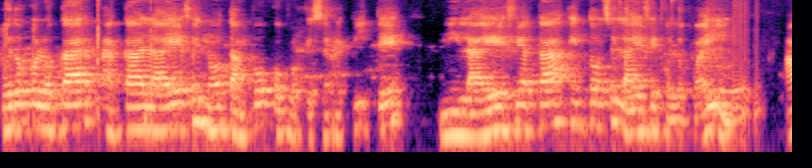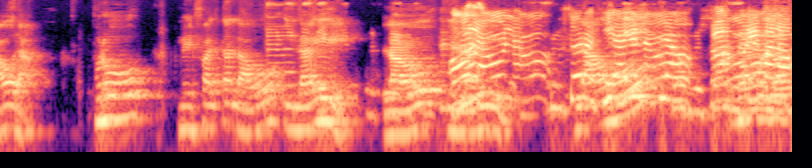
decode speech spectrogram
¿Puedo colocar acá la F? No, tampoco, porque se repite. Ni la F acá, entonces la F coloco ahí. Ahora, pro, me falta la O y la E. La O y la E. Profesor, La aquí O, hay la O. no puedo O.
